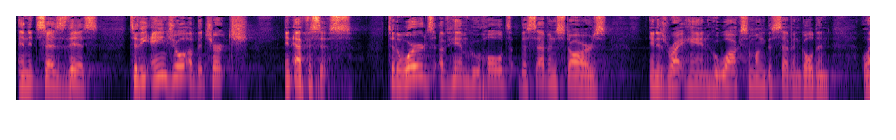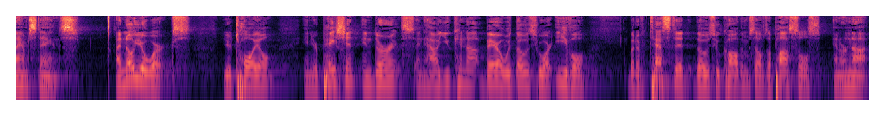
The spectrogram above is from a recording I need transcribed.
and it says this To the angel of the church in Ephesus, to the words of him who holds the seven stars in his right hand, who walks among the seven golden lampstands. I know your works, your toil, and your patient endurance, and how you cannot bear with those who are evil but have tested those who call themselves apostles and are not,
